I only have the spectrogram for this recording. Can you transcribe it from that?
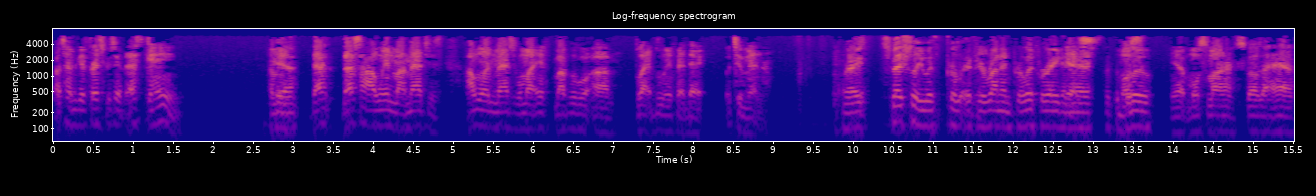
By the time you get First Crusader, that's game. I mean, Yeah. that that's how I win my matches. I won matches with my inf- my blue uh black blue infant deck with two mana. Right? Especially with, if you're running proliferate in Yes. there with the Most- blue. Yeah, most of my spells I have,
